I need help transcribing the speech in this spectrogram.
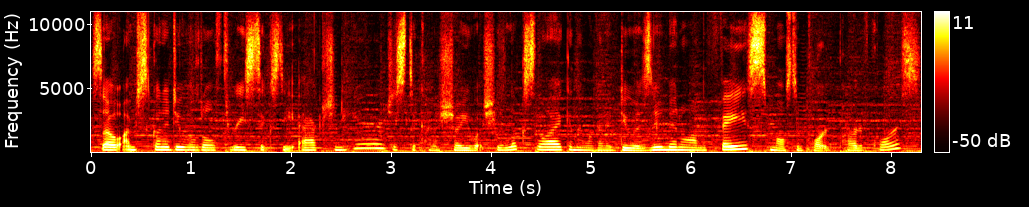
So I'm just going to do a little 360 action here just to kind of show you what she looks like and then we're going to do a zoom in on the face, most important part of course.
